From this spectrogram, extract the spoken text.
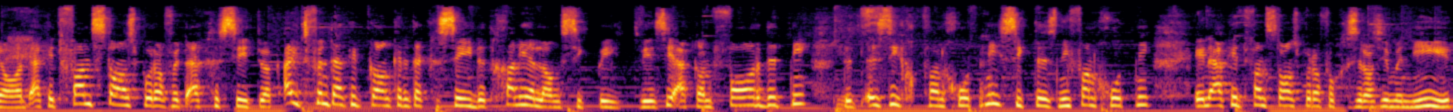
Ja, want ek het van staanspoor af het ek gesê toe ek uitvind ek het kanker het ek gesê dit gaan nie 'n lang siekte wees nie. Ek aanvaar dit nie. Dit is nie van God nie. Siekte is nie van God nie. En ek het van staanspoor af ook gesê daar's 'n manier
